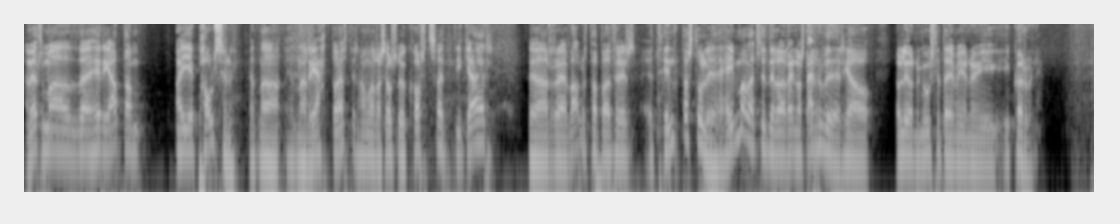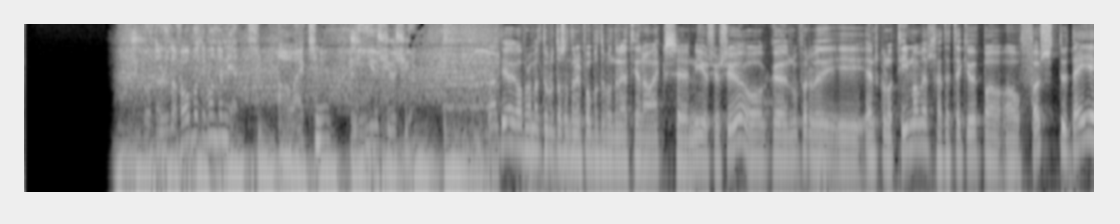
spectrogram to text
En við ætlum að heyra í Adam Ægi Pálssoni hérna, hérna rétt á eftir, hann var að sjálfsögðu kortsætt í gær þegar eh, Valur tapaði fyrir tindastóli. Heimavellinir að reynast erfiðir hjá, hjá liðunum í úslitaðimíinu í, í körfunni. Þú ert að hlusta á fótbolti.net á X-inu 977 Þannig að ég áfram heldur út á sandurinn fókbalti.net hérna á X977 og uh, nú förum við í eins konar tímavel þetta er tekið upp á, á föstu degi.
